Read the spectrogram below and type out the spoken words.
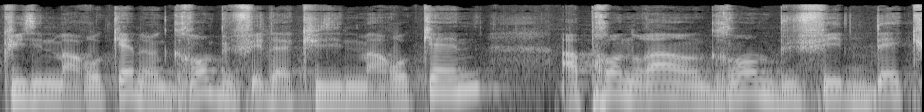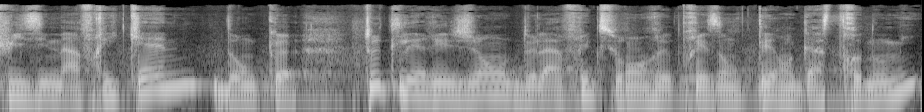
cuisine marocaine, un grand buffet de la cuisine marocaine. Après on aura un grand buffet des cuisines africaines. Donc euh, toutes les régions de l'Afrique seront représentées en gastronomie.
